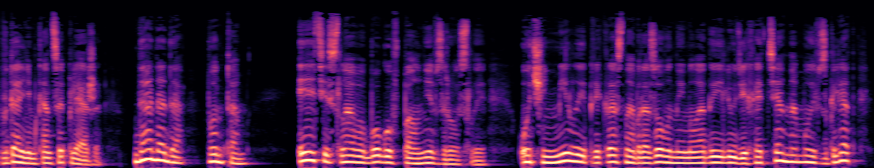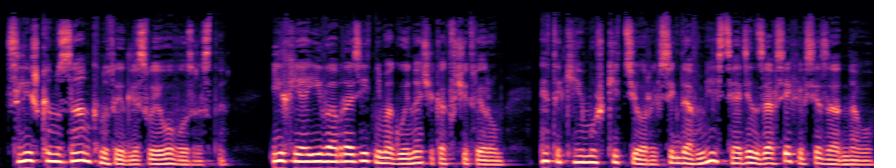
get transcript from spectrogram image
в дальнем конце пляжа? Да-да-да, вон там. Эти, слава богу, вполне взрослые, очень милые и прекрасно образованные молодые люди, хотя, на мой взгляд, слишком замкнутые для своего возраста. Их я и вообразить не могу иначе, как вчетвером. Этакие мушкетеры, всегда вместе, один за всех и все за одного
